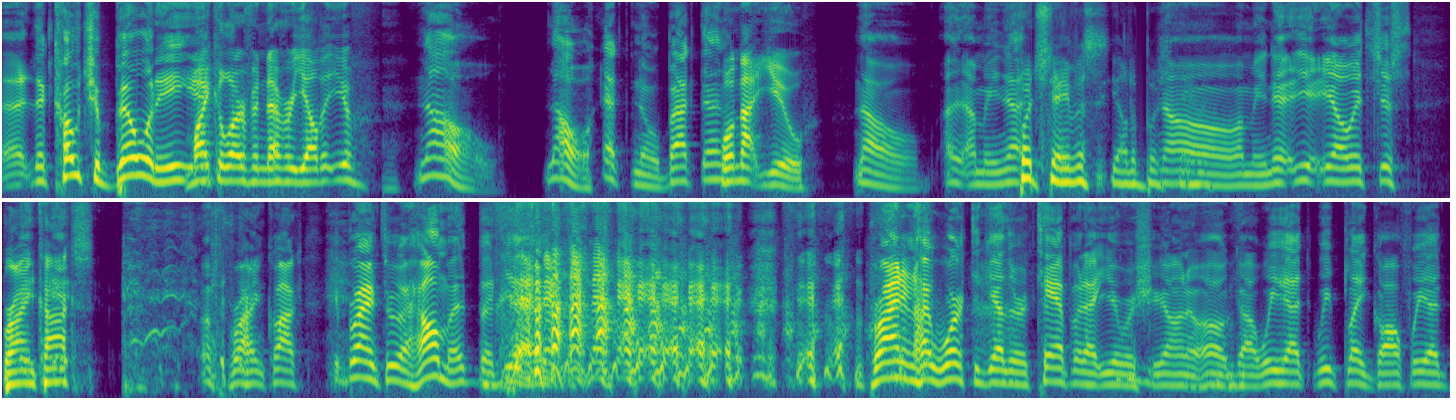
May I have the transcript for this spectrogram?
uh, the coachability. Michael Irvin never yelled at you. No, no, heck no. Back then, Well, not you. no. I, I mean, that, Butch Davis yelled at Butch. Davis. no. I mean, it, you, you know, it's just Brian it- Cox. Brian Cox. Brian threw a helmet, but yeah. Brian and I worked together at Tampa that year with Schiano. Oh God, we had we played golf. We had,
